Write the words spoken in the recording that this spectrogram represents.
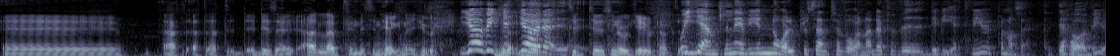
eh, att, att, att det är så här, alla uppfinner sina egna hjul. ja, vilket gör... det- Typ tusen olika samtidigt. Och egentligen är vi ju 0% förvånade för vi, det vet vi ju på något sätt. Det hör vi ju.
